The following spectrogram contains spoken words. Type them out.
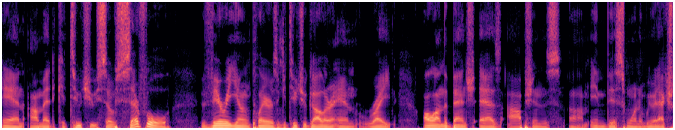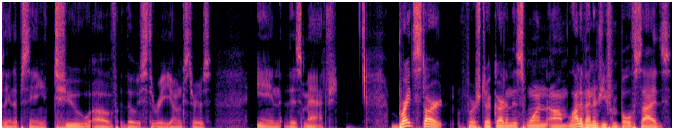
and Ahmed Kutucu. So several very young players in Kutucu, Goller, and Wright all on the bench as options um, in this one. And we would actually end up seeing two of those three youngsters in this match. Bright start for Stuttgart in this one. Um, a lot of energy from both sides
